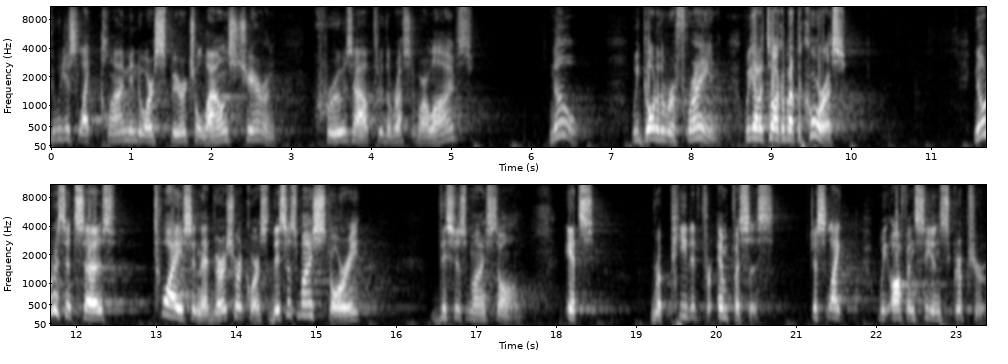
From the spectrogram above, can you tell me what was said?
Do we just like climb into our spiritual lounge chair and cruise out through the rest of our lives? No. We go to the refrain. We got to talk about the chorus. Notice it says twice in that very short chorus This is my story, this is my song. It's repeated for emphasis, just like we often see in Scripture,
